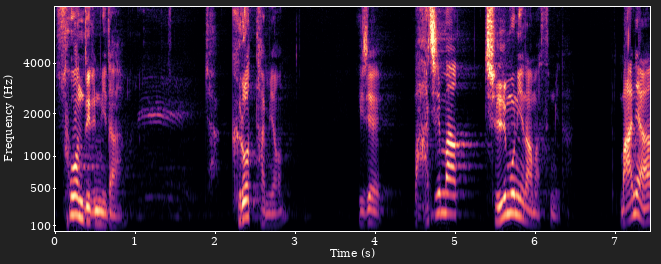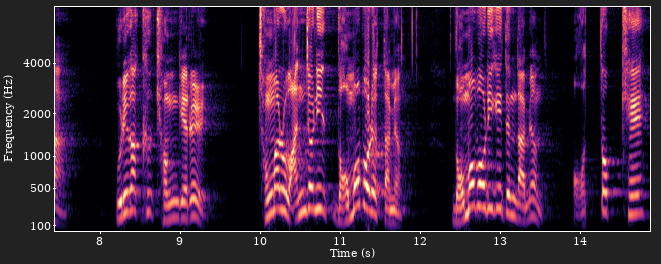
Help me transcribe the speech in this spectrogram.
소원드립니다. 자, 그렇다면 이제 마지막 질문이 남았습니다. 만약 우리가 그 경계를 정말로 완전히 넘어버렸다면, 넘어버리게 된다면 어떻게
